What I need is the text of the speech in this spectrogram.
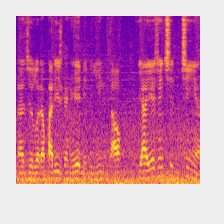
né, de L'Oréal Paris, Garnier, Maybelline e tal. E aí a gente tinha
